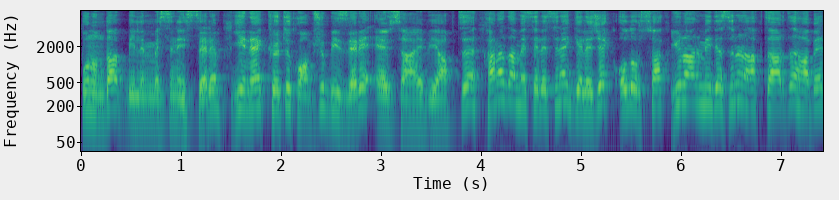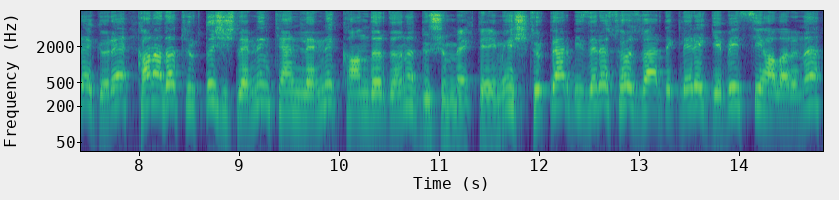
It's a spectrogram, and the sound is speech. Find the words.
Bunun da bilinmesini isterim. Yine kötü komşu bizleri ev sahibi yaptı. Kanada meselesine gelecek olursak Yunan medyasının aktardığı habere göre Kanada Türk dışişlerinin kendilerini kandırdığını düşünmekteymiş. Türkler bizlere söz verdikleri gibi SİHA'larını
